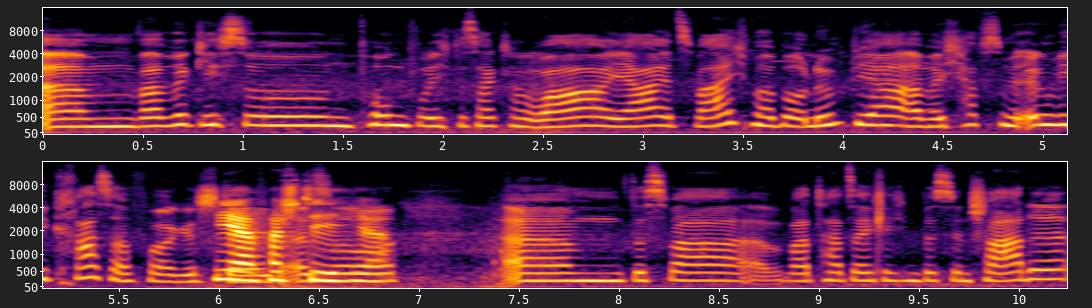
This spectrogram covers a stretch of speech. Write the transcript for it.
ähm, war wirklich so ein Punkt, wo ich gesagt habe, wow, ja, jetzt war ich mal bei Olympia, aber ich habe es mir irgendwie krasser vorgestellt. Ja, verstehe also, ja. Ähm, das war, war tatsächlich ein bisschen schade,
